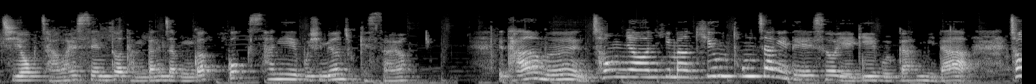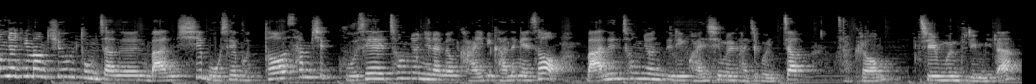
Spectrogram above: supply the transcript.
지역 자활센터 담당자분과 꼭 상의해 보시면 좋겠어요. 네, 다음은 청년 희망 키움 통장에 대해서 얘기해 볼까 합니다. 청년 희망 키움 통장은 만 15세부터 39세 청년이라면 가입이 가능해서 많은 청년들이 관심을 가지고 있죠. 자, 그럼 질문 드립니다.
